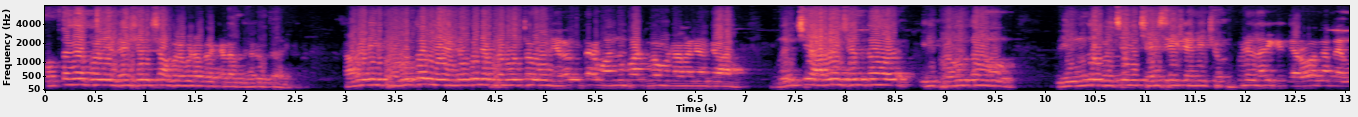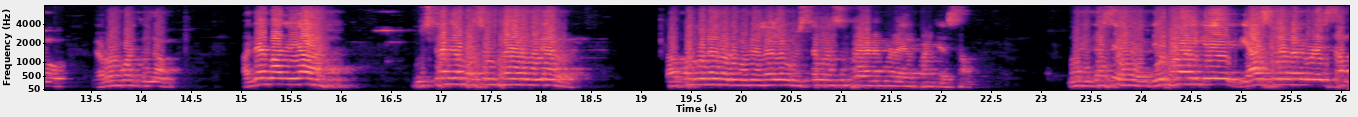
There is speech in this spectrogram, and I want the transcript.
కొత్తగా కొన్ని రేషన్ షాపులు కూడా పెట్టడం జరుగుతుంది కాబట్టి ఈ ప్రభుత్వం మీరు ఎన్నుకునే ప్రభుత్వం నిరంతరం అందుబాటులో ఉండాలనే ఒక మంచి ఆలోచనతో ఈ ప్రభుత్వం మీ ముందుకు వచ్చి చేసేటని చెప్పుకునే దానికి గర్వంగా మేము గర్వపడుతున్నాం. అదే మాదిరిగా ఉచితంగా బస్సు ప్రయాణం అన్నారు. తప్పకుండా రెండు మూడు నెలల్లో ఉచిత బస్సు ప్రయాణం కూడా ఏర్పాటు చేస్తాం. మరి దశ దీపావళికి గ్యాస్ సిలిండర్ కూడా ఇస్తాం.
